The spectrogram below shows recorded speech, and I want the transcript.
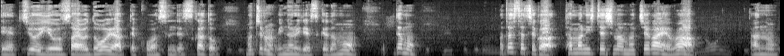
え強い要塞をどうやって壊すんですかと、もちろん祈りですけども、でも私たちがたまにしてしまう間違いは、あの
